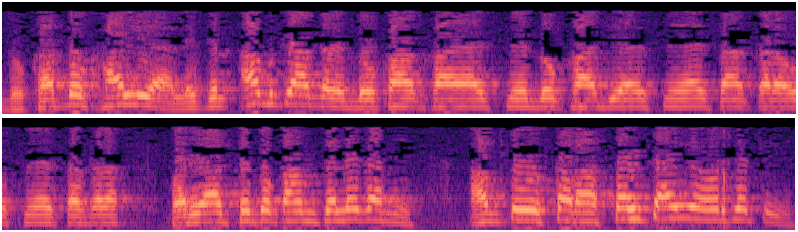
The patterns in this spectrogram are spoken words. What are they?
धोखा तो खा लिया, लेकिन अब क्या करे? धोखा खाया, इसने धोखा दिया, इसने ऐसा करा, उसने ऐसा करा। फरियाद से तो काम चलेगा नहीं। अब तो उसका रास्ता ही चाहिए और क्या चाहिए?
